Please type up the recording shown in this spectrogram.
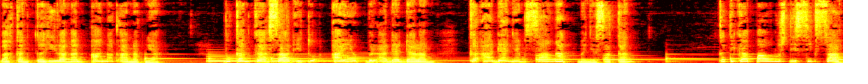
bahkan kehilangan anak-anaknya, bukankah saat itu Ayub berada dalam keadaan yang sangat menyesakan? ketika Paulus disiksa,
